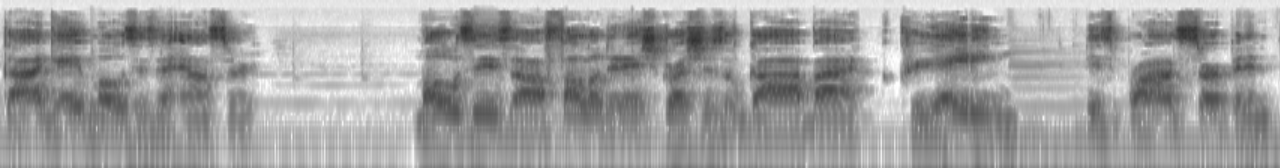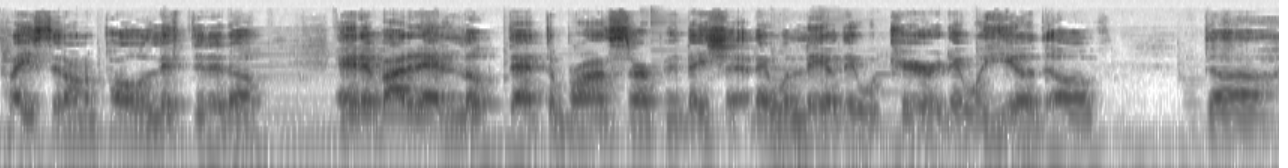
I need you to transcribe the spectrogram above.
God gave Moses an answer. Moses uh, followed the instructions of God by creating this bronze serpent and placed it on a pole, lifted it up. Anybody that looked at the bronze serpent, they should, they would live, they were cured, they were healed of the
